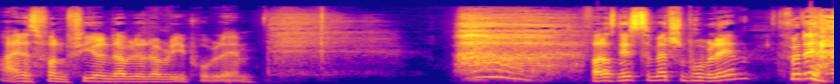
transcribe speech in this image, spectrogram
Eines von vielen WWE-Problemen. War das nächste Match ein Problem für dich?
